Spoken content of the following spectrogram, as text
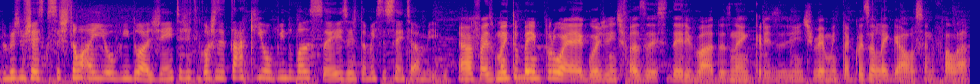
do mesmo jeito que vocês estão aí ouvindo a gente, a gente gosta de estar aqui ouvindo vocês. A gente também se sente amigo. Ah, faz muito bem pro ego a gente fazer esse derivadas, né, Cris? A gente vê muita coisa legal sendo falada.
